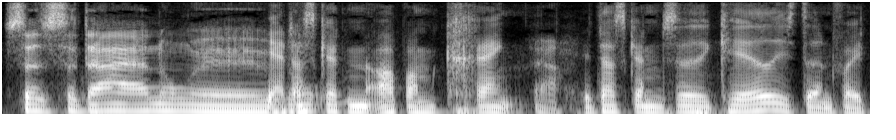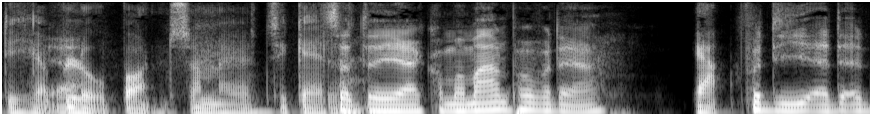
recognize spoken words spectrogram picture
Så, så der er nogle... Øh, ja, der skal den op omkring. Ja. Der skal den sidde i kæde, i stedet for i det her ja. blå bånd, som er til gala. Så det er, kommer meget på, hvad det er. Ja. Fordi at, at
